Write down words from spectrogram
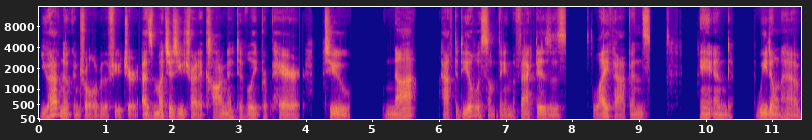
you have no control over the future. As much as you try to cognitively prepare to not have to deal with something, the fact is is life happens and we don't have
